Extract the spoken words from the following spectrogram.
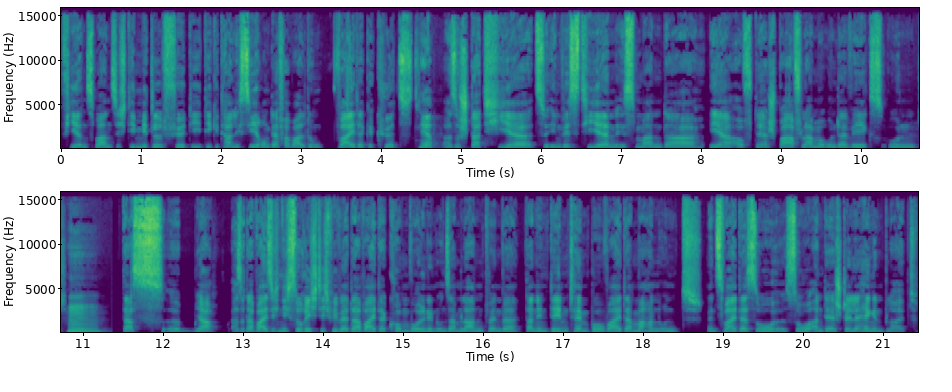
24 die Mittel für die Digitalisierung der Verwaltung weiter gekürzt. Ja. Also statt hier zu investieren, ist man da eher auf der Sparflamme unterwegs und mhm. das, äh, ja, also da weiß ich nicht so richtig, wie wir da weiterkommen wollen in unserem Land, wenn wir dann in dem Tempo weitermachen und wenn es weiter so, so an der Stelle hängen bleibt.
